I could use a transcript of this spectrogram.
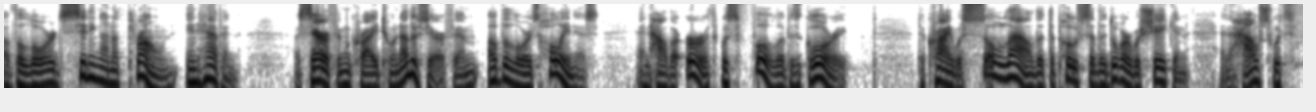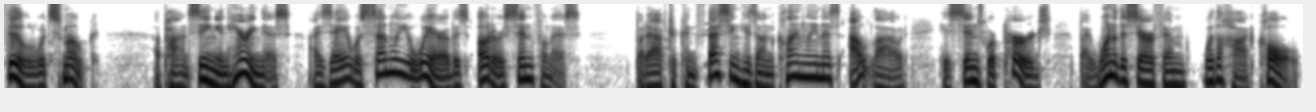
of the Lord sitting on a throne in heaven. A seraphim cried to another seraphim of the Lord's holiness, and how the earth was full of his glory. The cry was so loud that the posts of the door were shaken, and the house was filled with smoke. Upon seeing and hearing this, Isaiah was suddenly aware of his utter sinfulness. But after confessing his uncleanliness out loud, his sins were purged by one of the seraphim with a hot coal.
